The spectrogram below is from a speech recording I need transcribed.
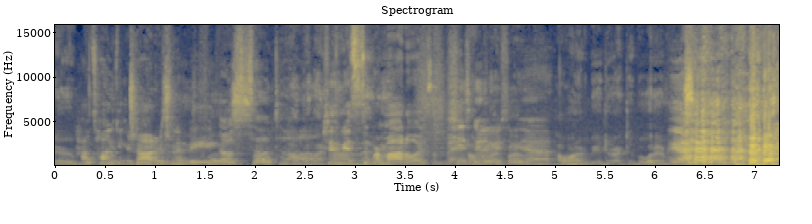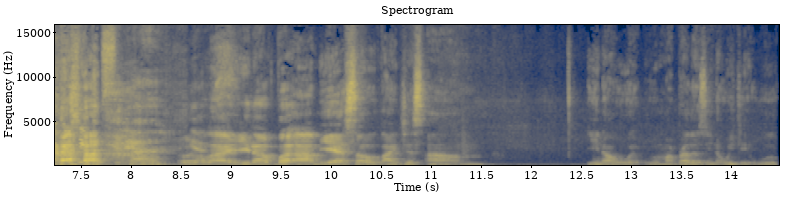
every, How tall do you think your two- daughter's gonna be? plus. Oh, so tall. like She's gonna be a supermodel or something. She's gonna be, 5'11". yeah. I want her to be a director, but whatever. Yeah. Whatever she wants to do. Yes. like you know but um yeah so like just um you know with, with my brothers you know we could we,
